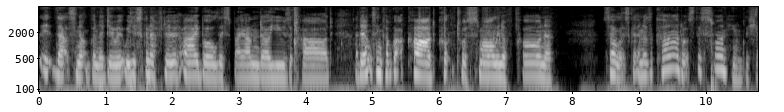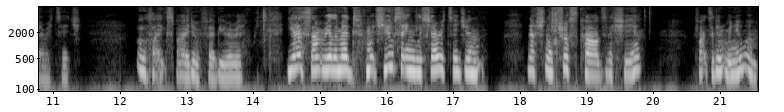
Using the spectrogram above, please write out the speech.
it, that's not going to do it. We're just going to have to eyeball this by hand or use a card. I don't think I've got a card cut to a small enough corner. So let's get another card. What's this one? English Heritage. Oh that expired in February. Yes I haven't really made much use of English Heritage and National Trust cards this year in fact I didn't renew them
